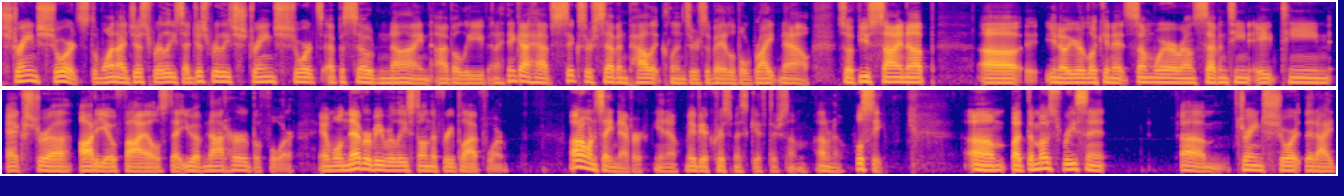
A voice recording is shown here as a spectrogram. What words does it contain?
Strange Shorts, the one I just released. I just released Strange Shorts episode 9, I believe. And I think I have six or seven palate cleansers available right now. So if you sign up, uh, you know, you're looking at somewhere around 17, 18 extra audio files that you have not heard before and will never be released on the free platform. I don't want to say never, you know, maybe a Christmas gift or something. I don't know. We'll see. Um, but the most recent um, strange short that I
